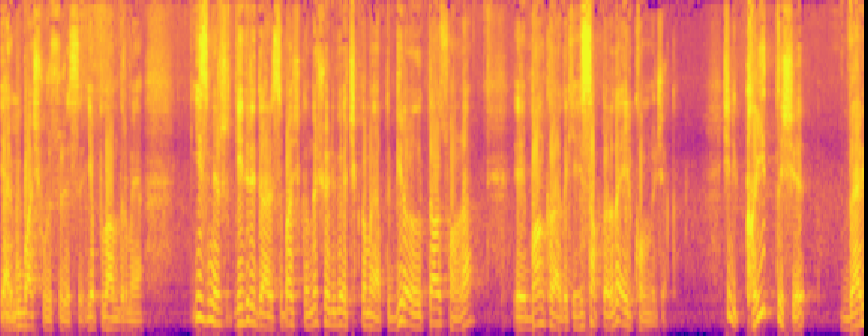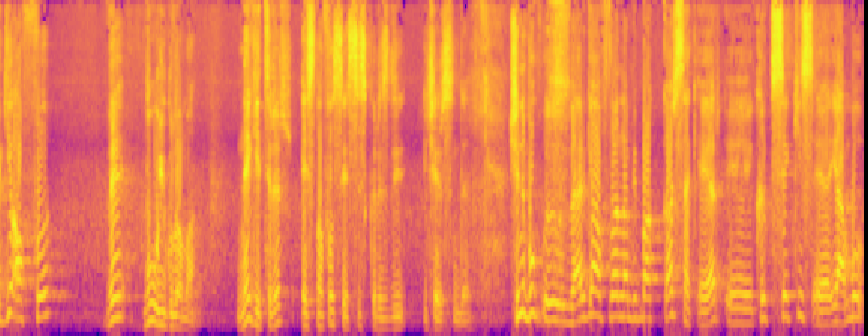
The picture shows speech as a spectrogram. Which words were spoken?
Yani bu başvuru süresi yapılandırmaya. İzmir Gelir İdaresi Başkanı da şöyle bir açıklama yaptı. 1 Aralık'tan sonra e, bankalardaki hesaplara da el konulacak. Şimdi kayıt dışı vergi affı ve bu uygulama ne getirir esnafın sessiz krizi içerisinde? Şimdi bu e, vergi aflarına bir bakarsak eğer e, 48 e, yani bu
